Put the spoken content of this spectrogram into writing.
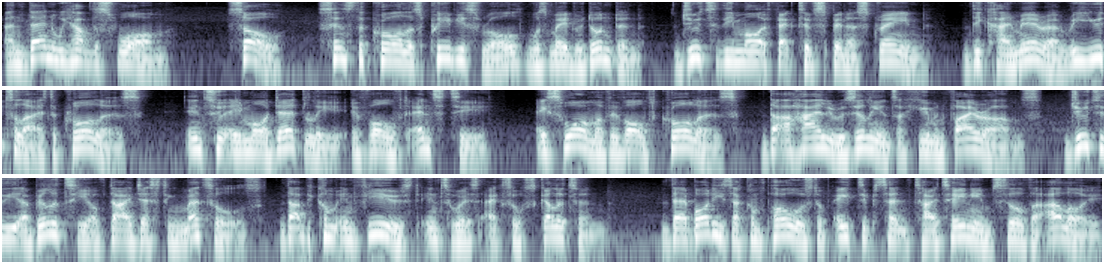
And then we have the Swarm. So, since the Crawler's previous role was made redundant due to the more effective Spinner strain, the Chimera reutilized the Crawlers into a more deadly, evolved entity. A swarm of evolved crawlers that are highly resilient to human firearms due to the ability of digesting metals that become infused into its exoskeleton. Their bodies are composed of 80% titanium silver alloy,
